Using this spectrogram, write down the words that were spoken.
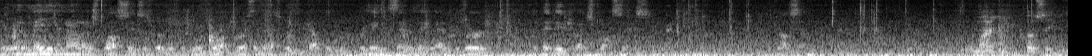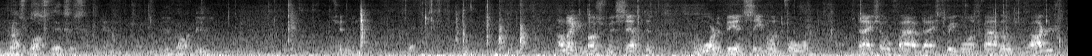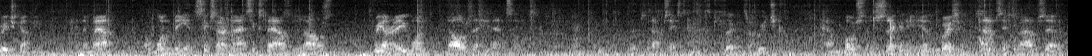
The remaining amount out of SPLOST six is what Mr. Green brought to us, and that's where you got the remaining seven million out of reserve. But they did come out of SPLOST six. Not seven. We're monitoring closely. And that's SPLOST six is gone. Should be. I'll make a motion to accept the award of bid C one four dash oh five dash three one five oh to Rogers Bridge Company in the amount of one million, six hundred ninety-six thousand dollars, three hundred eighty-one dollars and eighty-nine cents. Time sensitive. Second. Bridge. Have a motion and a second. Any other questions? Time sensitive item seven.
